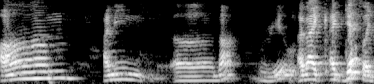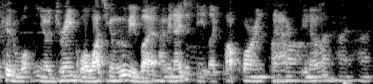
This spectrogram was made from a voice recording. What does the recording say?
Um, I mean, Uh, not really. I, mean, I, I guess I could, you know, drink while watching a movie, but I mean, I just eat like popcorn, snacks, you know. はいはいはい。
